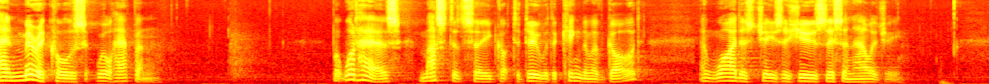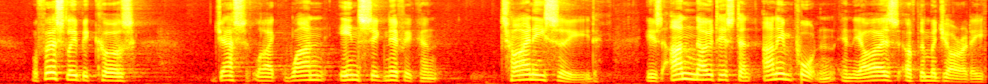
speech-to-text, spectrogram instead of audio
and miracles will happen. But what has mustard seed got to do with the kingdom of God? And why does Jesus use this analogy? Well, firstly, because just like one insignificant, tiny seed is unnoticed and unimportant in the eyes of the majority,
